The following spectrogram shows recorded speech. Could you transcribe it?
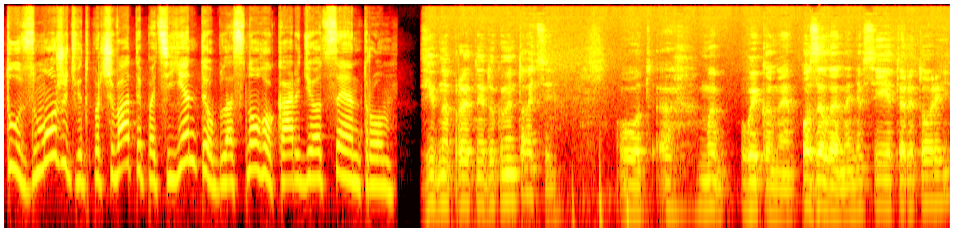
Тут зможуть відпочивати пацієнти обласного кардіоцентру. Згідно проєктної документації, от, е, ми виконаємо озеленення всієї території,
